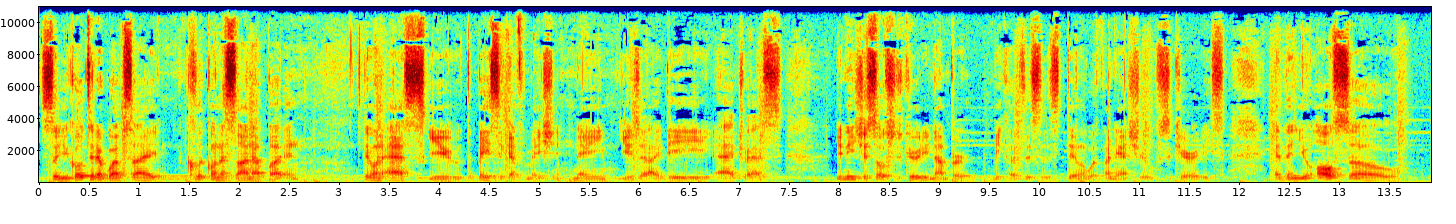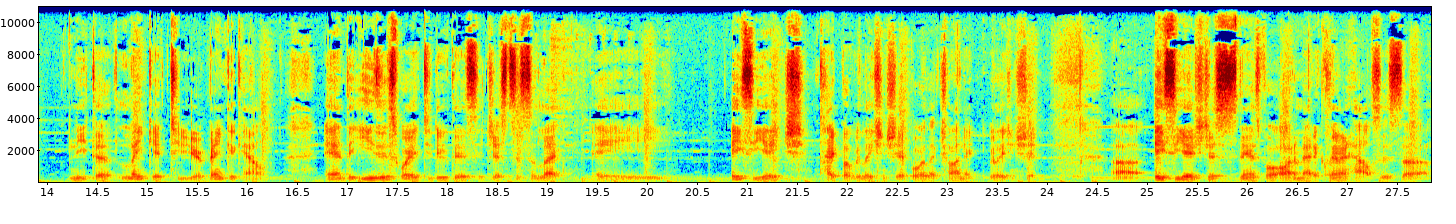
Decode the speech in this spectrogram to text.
So you go to their website, click on the sign up button. They're going to ask you the basic information name, user ID, address. You need your social security number because this is dealing with financial securities. And then you also need to link it to your bank account. And the easiest way to do this is just to select a ACH type of relationship or electronic relationship. Uh, ACH just stands for Automatic Clearinghouse. It's a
